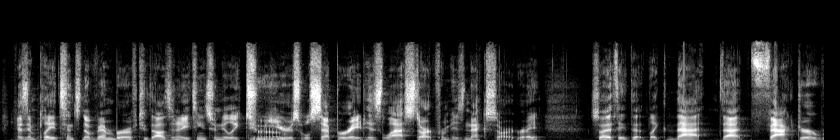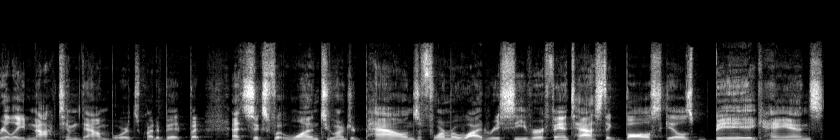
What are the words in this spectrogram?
he hasn't played since november of 2018 so nearly two yeah. years will separate his last start from his next start right so I think that like that that factor really knocked him down boards quite a bit. But at six foot one, two hundred pounds, a former wide receiver, fantastic ball skills, big hands.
